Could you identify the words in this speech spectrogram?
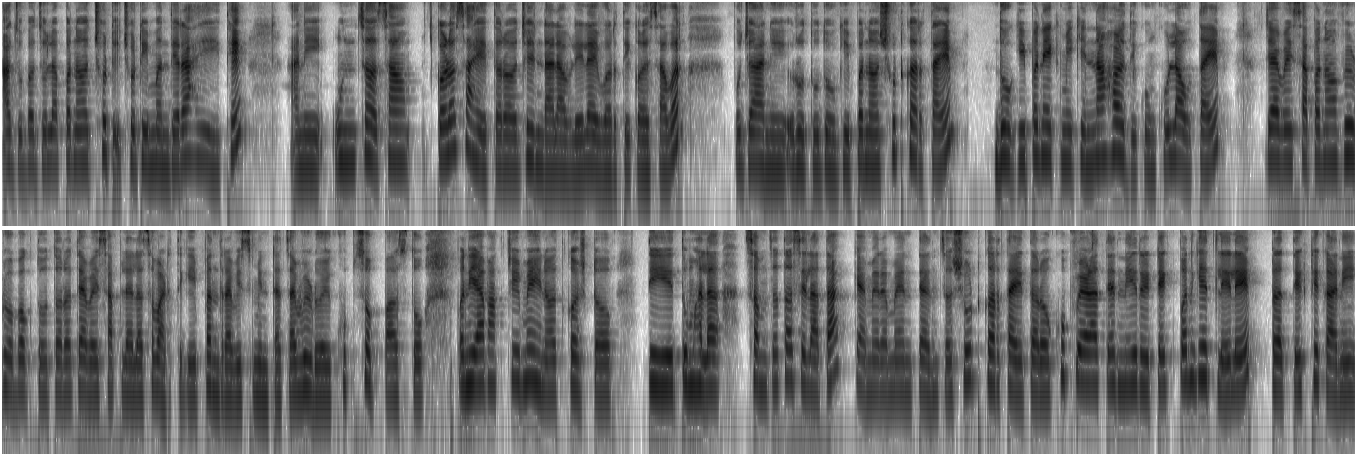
आजूबाजूला पण छोटी छोटी मंदिरं आहे इथे. आणि उंच असा कळस आहे तर झेंडा लावलेला आहे वरती कळसावर. पूजा आणि ऋतू दोघी पण शूट करताय. दोघी पण एकमेकींना हळदी कुंकू लावताय. ज्यावेळेस आपण व्हिडिओ बघतो तर त्यावेळेस आपल्याला असं वाटतं की पंधरा वीस मिनटाचा व्हिडिओ हे खूप सोपा असतो. पण यामागची मेहनत कष्ट ती तुम्हाला समजत असेल आता. कॅमेरामॅन त्यांचं शूट करताय तर खूप वेळा त्यांनी रिटेक पण घेतलेले. प्रत्येक ठिकाणी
